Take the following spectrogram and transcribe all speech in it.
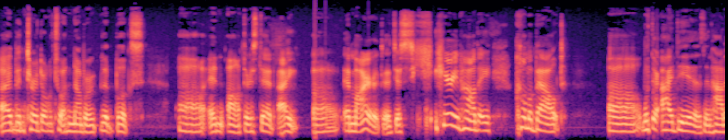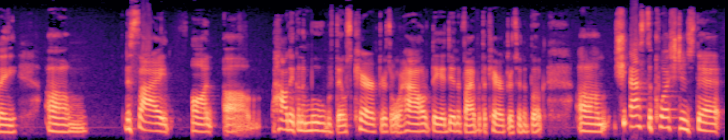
I've been turned on to a number of good books uh, and authors that I uh, admired. Just hearing how they come about uh, with their ideas and how they um, decide on um, how they're going to move with those characters or how they identify with the characters in the book. Um, she asked the questions that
